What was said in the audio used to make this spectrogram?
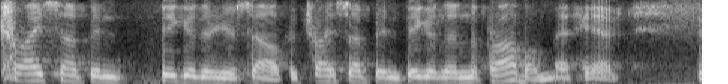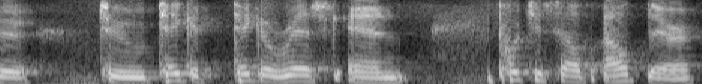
try something bigger than yourself, to try something bigger than the problem at hand, to to take a take a risk and put yourself out there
